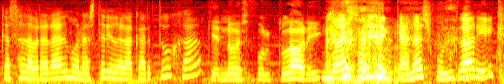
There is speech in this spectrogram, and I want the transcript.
que celebrarà al Monasterio de la Cartuja. Que no és folclòric. No és, que no és folclòric,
